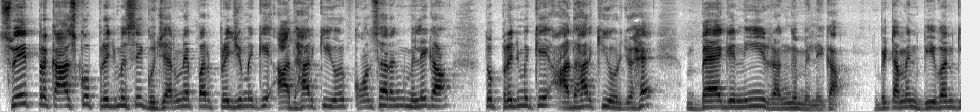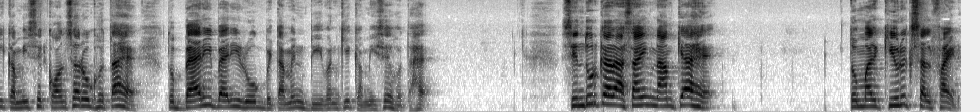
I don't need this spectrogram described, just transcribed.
श्वेत प्रकाश को प्रिज्म से गुजरने पर प्रिज्म के आधार की ओर कौन सा रंग मिलेगा? तो प्रिज्म के आधार की ओर जो है बैगनी रंग मिलेगा। विटामिन बी वन की कमी से कौन सा रोग होता है? तो बैरी बैरी रोग विटामिन बी वन की कमी से होता है। सिंदूर का रासायनिक नाम क्या है? तो मर्क्यूरिक सल्फाइड,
